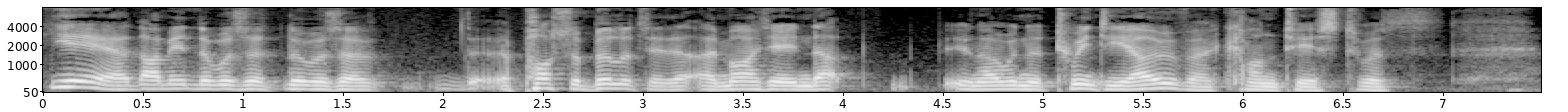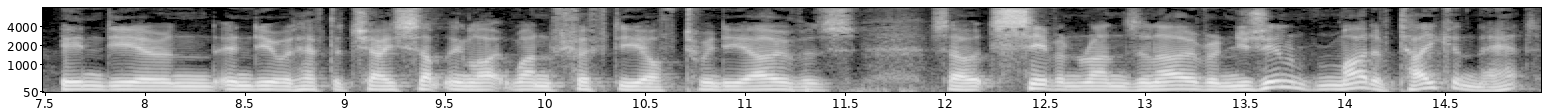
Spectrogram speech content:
Yeah, I mean there was a there was a, a possibility that they might end up, you know, in a twenty over contest with India, and India would have to chase something like one fifty off twenty overs, so it's seven runs and over. And New Zealand might have taken that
